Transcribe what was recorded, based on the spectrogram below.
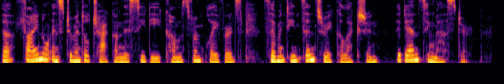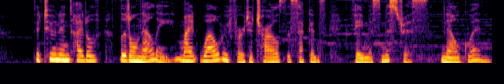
The final instrumental track on this CD comes from Playford's 17th century collection, The Dancing Master. The tune entitled Little Nellie might well refer to Charles II's famous mistress, Nell Gwyn.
